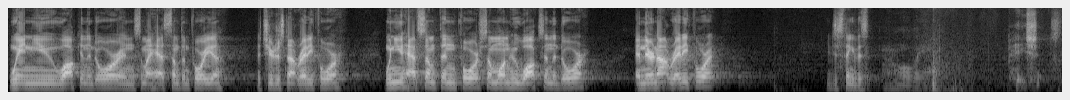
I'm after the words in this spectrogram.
when you walk in the door and somebody has something for you that you're just not ready for, when you have something for someone who walks in the door and they're not ready for it, you just think of this holy patience.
